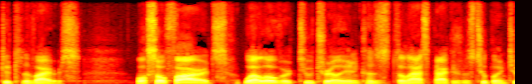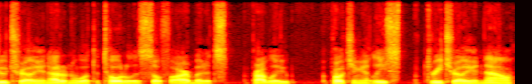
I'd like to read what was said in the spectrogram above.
due to the virus. Well, so far it's well over two trillion because the last package was 2.2 trillion. I don't know what the total is so far, but it's probably approaching at least three trillion now.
